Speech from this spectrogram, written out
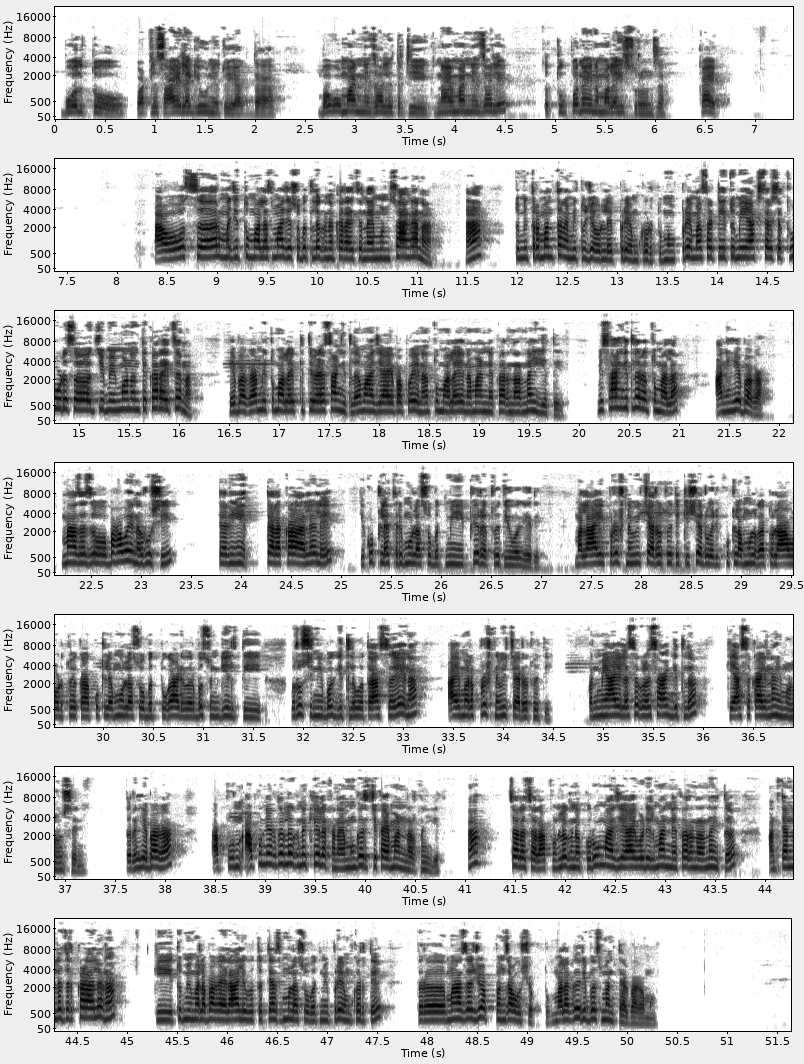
बोलतो वाटलंस आईला घेऊन येतो एकदा. बघू मान्य झाले तर ठीक नाही मान्य झाले तर तू पण आहे ना मला विसरून जा. काय? अहो सर म्हणजे तुम्हालाच माझ्यासोबत लग्न करायचं नाही म्हणून सांगा ना. हा? तुम्ही तर म्हणता ना मी तुझ्यावर लय प्रेम करतो. मग प्रेमासाठी तुम्ही अक्षरशः थोडंसं जे मी म्हणून ते करायचं ना. हे बघा मी तुम्हाला किती वेळा सांगितलं माझे आई बाप आहे ना तुम्हाला येणं मान्य करणार नाही ते. मी सांगितलं ना तुम्हाला. आणि हे बघा माझा जो भाऊ आहे ना ऋषी त्याने त्याला कळालेलं आहे की कुठल्या तरी मुलासोबत मी फिरत होती वगैरे. मला आई प्रश्न विचारत होती की शर्वरी कुठला मुलगा तुला आवडतोय का? कुठल्या मुलासोबत तू गाडीवर बसून गेलती? ऋषीने बघितलं होतं असं आहे ना. आई मला प्रश्न विचारत होती. पण मी आईला सगळं सांगितलं की असं काही नाही म्हणून सनी. तर हे बघा आपण आपण एकदा लग्न केलं का नाही मग घरचे काय म्हणणार नाहीये हा? चला चला आपण लग्न करू. माझे आई वडील मान्य करणार नाहीत. आणि त्यांना जर कळालं ना की तुम्ही मला बघायला आले होते त्याच मुलासोबत मी प्रेम करते तर माझा जॉब पण जाऊ शकतो. मला गरीबच बस बघा मग.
